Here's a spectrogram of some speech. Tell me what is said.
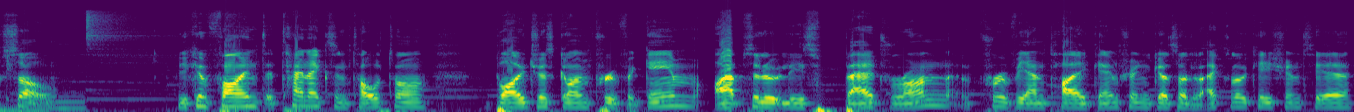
So, you can find 10 eggs in total by just going through the game. I absolutely sped run through the entire game, showing you guys all the egg locations here.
